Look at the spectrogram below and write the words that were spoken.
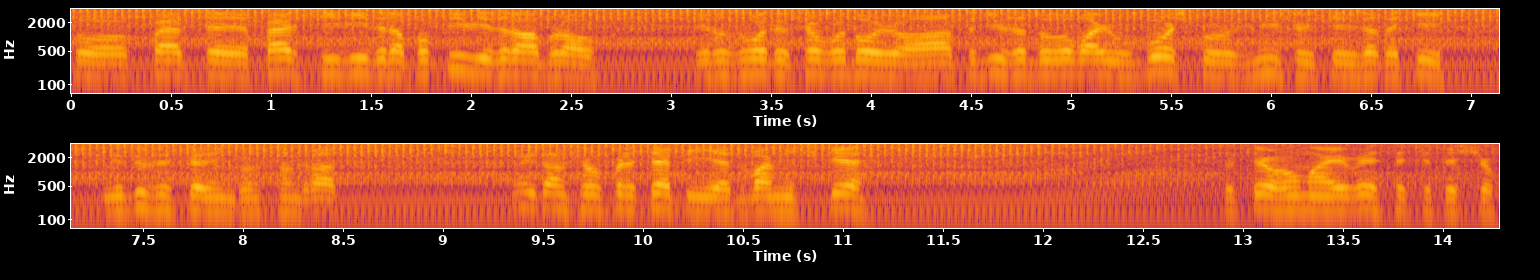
То перші, перші відра по пів відра брав і розводився водою, а тоді вже доливаю в бочку, розмішується і вже такий не дуже сильний концентрат. Ну і там ще в прицепі є два мішки. То цього має вистачити, щоб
